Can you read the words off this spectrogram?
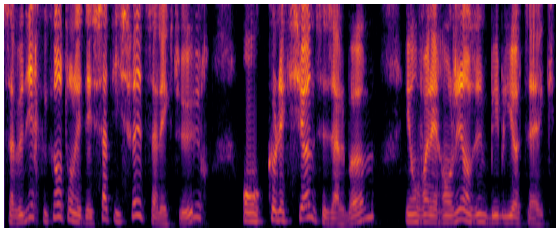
ça veut dire que quand on était satisfait de sa lecture, on collectionne ces albums et on va les ranger dans une bibliothèque.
